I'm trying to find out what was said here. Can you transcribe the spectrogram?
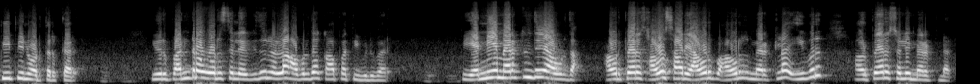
பிபின்னு ஒருத்தர் இருக்கார். இவர் பண்ணுற ஒரு சில இதுலலாம் அவர் தான் காப்பாற்றி விடுவார். இப்போ என்னையே மிரட்டுனதே அவர் தான் அவர் பேரை அவர் சாரி அவர் அவர் மிரட்டல. இவர் அவர் பேரை சொல்லி மிரட்டினார்.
